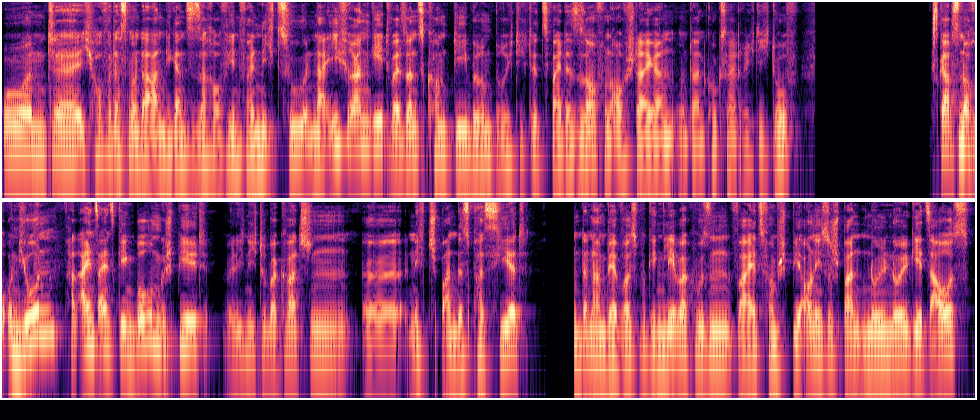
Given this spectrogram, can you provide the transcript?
Und äh, ich hoffe, dass man da an die ganze Sache auf jeden Fall nicht zu naiv rangeht, weil sonst kommt die berühmt-berüchtigte zweite Saison von Aufsteigern und dann guckst halt richtig doof. Es gab noch Union, hat 1-1 gegen Bochum gespielt, will ich nicht drüber quatschen, äh, nichts Spannendes passiert. Und dann haben wir Wolfsburg gegen Leverkusen, war jetzt vom Spiel auch nicht so spannend, 0-0 geht's aus.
